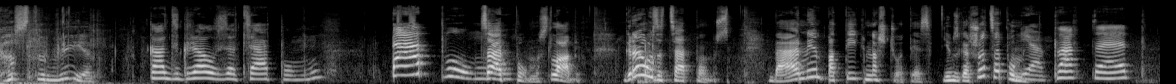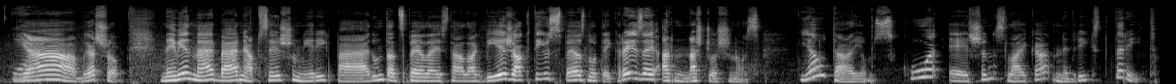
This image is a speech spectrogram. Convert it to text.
Kas tur bija? kāds grauza cepumu. Cepumu. Cepumus, labi. Grauza cepumus. Bērniem patīk našķoties. Jums garšo cepumi? Jā, patēt. Jā, garšo. Nevienmēr bērni apsēž un mierīgi pēd, un tad spēlējas tālāk. Bieži aktīvas spēles notiek reizē ar našķošanos. Jautājums, ko ēšanas laikā nedrīkst darīt?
